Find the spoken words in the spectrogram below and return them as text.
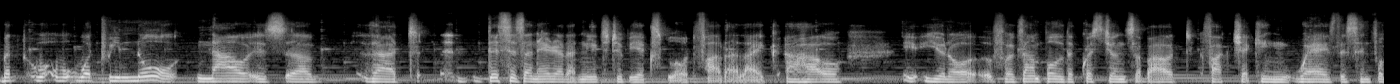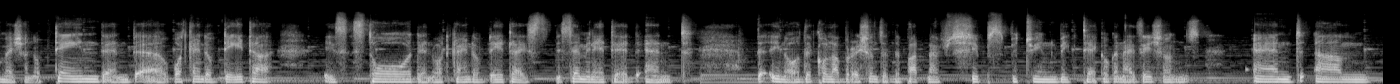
But w- what we know now is uh, that this is an area that needs to be explored further, like uh, how you know, for example, the questions about fact checking where is this information obtained and uh, what kind of data is stored and what kind of data is disseminated and the, you know the collaborations and the partnerships between big tech organizations. And um,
